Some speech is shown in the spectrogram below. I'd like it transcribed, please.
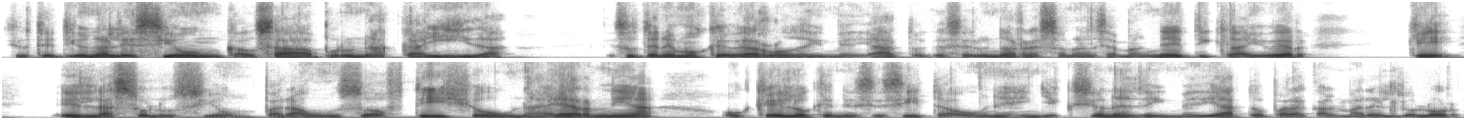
Si usted tiene una lesión causada por una caída, eso tenemos que verlo de inmediato, hay que hacer una resonancia magnética y ver qué es la solución para un soft tissue, una hernia o qué es lo que necesita, o unas inyecciones de inmediato para calmar el dolor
